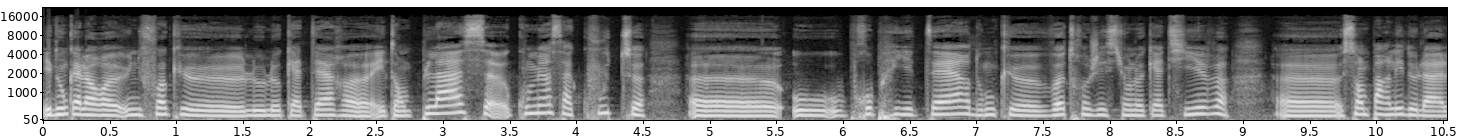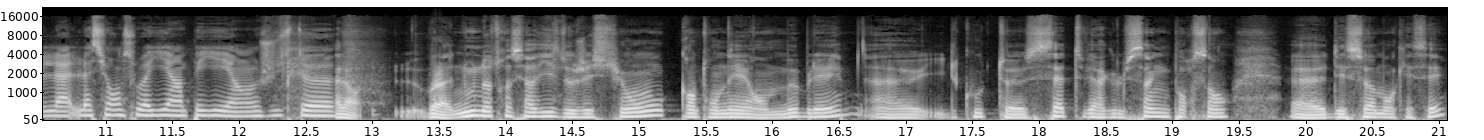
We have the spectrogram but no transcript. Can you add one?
Et donc alors euh, une fois que le locataire est en place, combien ça coûte euh, au, au propriétaire donc euh, votre gestion locative, euh, sans parler de la- la- l'assurance loyer impayé, hein, juste. Alors voilà, nous notre service de gestion, quand on est en meublé, il coûte 7,5% euh, des sommes encaissées,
